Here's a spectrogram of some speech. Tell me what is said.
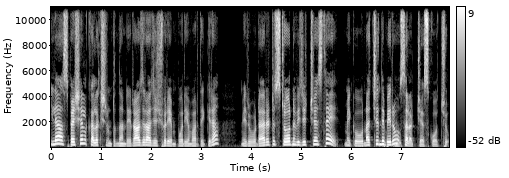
ఇలా స్పెషల్ కలెక్షన్ ఉంటుందండి. రాజరాజేశ్వరి ఎంపోరియం వారి దగ్గర. మీరు డైరెక్ట్ స్టోర్ని విజిట్ చేస్తే మీకు నచ్చింది మీరు సెలెక్ట్ చేసుకోవచ్చు.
